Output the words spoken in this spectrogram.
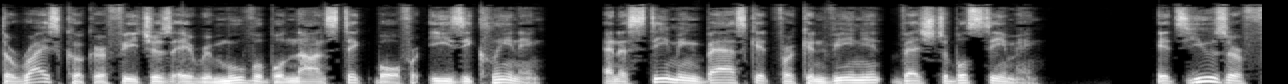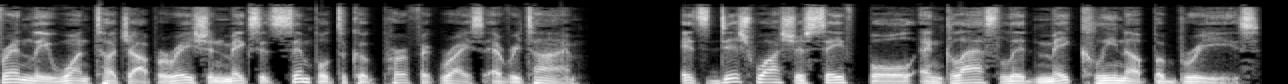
The rice cooker features a removable non-stick bowl for easy cleaning and a steaming basket for convenient vegetable steaming. Its user-friendly one-touch operation makes it simple to cook perfect rice every time. Its dishwasher-safe bowl and glass lid make cleanup a breeze.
